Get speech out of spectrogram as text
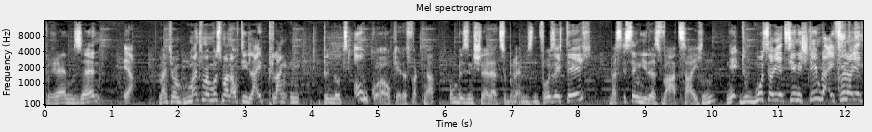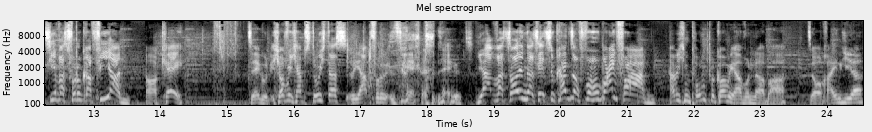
bremsen. Ja, manchmal, manchmal muss man auch die Leitplanken benutzen. Oh, okay, das war knapp. Um ein bisschen schneller zu bremsen. Vorsichtig. Was ist denn hier das Wahrzeichen? Nee, du musst doch jetzt hier nicht stehen bleiben. Ich will doch jetzt hier was fotografieren. Okay. Sehr gut. Ich hoffe, ich hab's durch das... Ja. Sehr, gut. Ja, was soll denn das jetzt? Du kannst doch vorbeifahren. Habe ich einen Punkt bekommen? Ja, wunderbar. So, rein hier.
